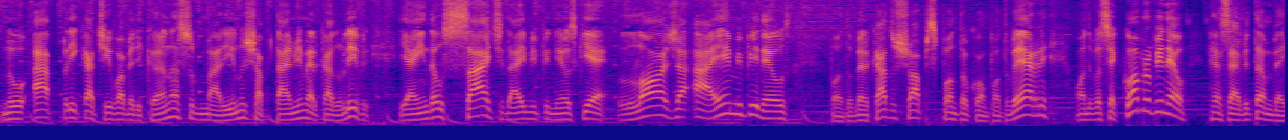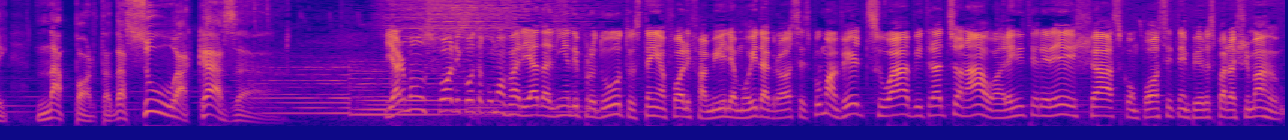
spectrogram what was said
no aplicativo Americana, Submarino, Shoptime Mercado Livre. E ainda o site da AM Pneus, que é loja AM Pneus www.mercadoshops.com.br, onde você compra o pneu, recebe também na porta da sua casa. E a Irmãos Fole conta com uma variada linha de produtos. Tem a Fole Família, moída grossa, espuma verde, suave e tradicional, além de tererê, chás, compostos e temperos para chimarrão.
